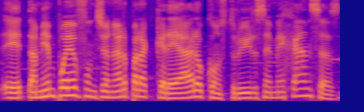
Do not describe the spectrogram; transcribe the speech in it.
eh, también puede funcionar para crear o construir semejanzas,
